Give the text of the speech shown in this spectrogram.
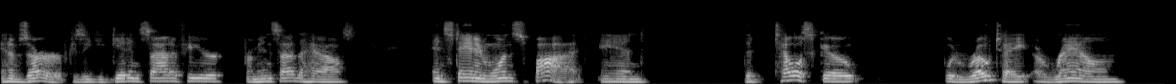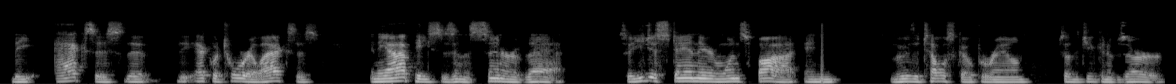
and observe because he could get inside of here from inside the house and stand in one spot and the telescope would rotate around the axis, the, the equatorial axis, and the eyepiece is in the center of that. So you just stand there in one spot and move the telescope around so that you can observe.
